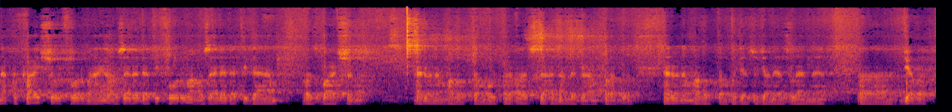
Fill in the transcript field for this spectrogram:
a Kajsor formája, az eredeti forma, az eredeti dám, az Varsana. Erről nem hallottam, hogy az Nandagram, pardon. Erről nem hallottam, hogy ez ugyanez lenne a Javat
